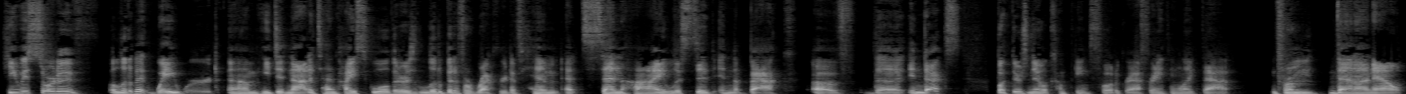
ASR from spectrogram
He was sort of a little bit wayward. Um, he did not attend high school. There is a little bit of a record of him at Senn High listed in the back of the index, but there's no accompanying photograph or anything like that. From then on out,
